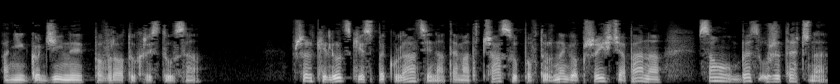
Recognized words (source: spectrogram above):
ani godziny powrotu Chrystusa. Wszelkie ludzkie spekulacje na temat czasu powtórnego przyjścia Pana są bezużyteczne,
